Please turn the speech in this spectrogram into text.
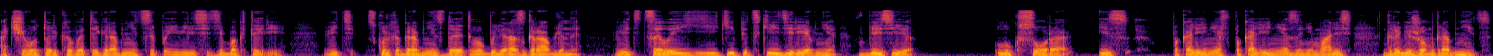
Отчего только в этой гробнице появились эти бактерии? Ведь сколько гробниц до этого были разграблены? Ведь целые египетские деревни вблизи Луксора из поколения в поколение занимались грабежом гробниц.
